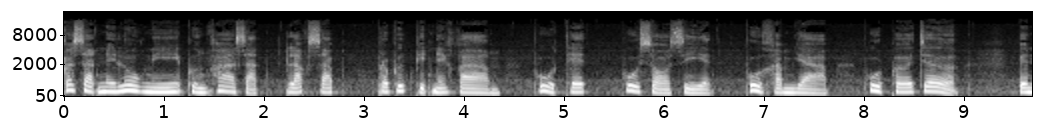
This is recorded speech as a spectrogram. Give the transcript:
กษัตริย์ในโลกนี้พึงฆ่าสัตว์ ลักทรัพย์ ประพฤติผิดในกาม พูดเท็จพูดส่อเสียด พูดคำหยาบ พูดเพ้อเจ้อ เป็น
